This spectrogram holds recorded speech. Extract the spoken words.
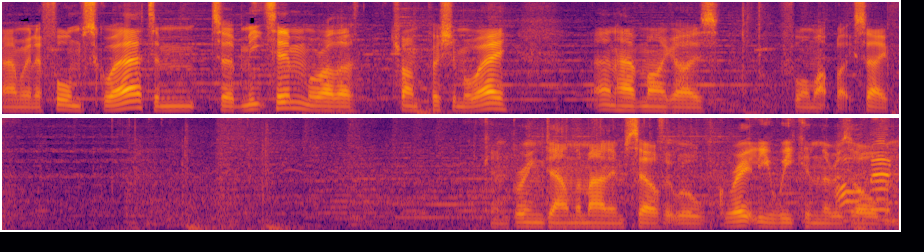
And I'm going to form square to, to meet him, or rather try and push him away, and have my guys form up like so. Can bring down the man himself. It will greatly weaken the resolve and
